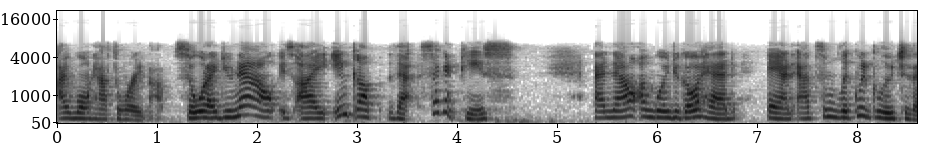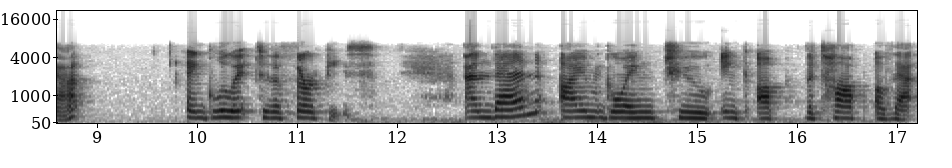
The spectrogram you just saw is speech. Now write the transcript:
I won't have to worry about. So what I do now is I ink up that second piece, and now I'm going to go ahead and add some liquid glue to that and glue it to the third piece. And then I'm going to ink up the top of that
